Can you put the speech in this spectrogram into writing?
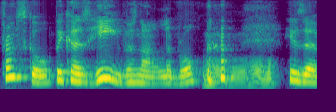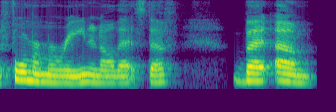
from school because he was not a liberal. he was a former Marine and all that stuff. But um,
